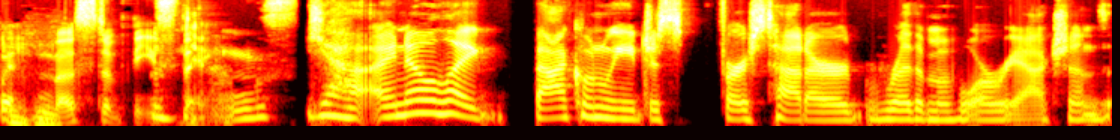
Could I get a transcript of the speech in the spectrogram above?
with Mhm. most of these things. Yeah, I know like back when we just first had our Rhythm of War reactions,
